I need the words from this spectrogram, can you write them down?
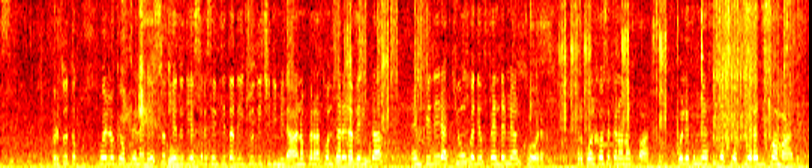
commessi. Per tutto quello che ho appena detto chiedo di essere sentita dai giudici di Milano per raccontare la verità e impedire a chiunque di offendermi ancora per qualcosa che non ho fatto. Voglio che mia figlia sia fiera di sua madre.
